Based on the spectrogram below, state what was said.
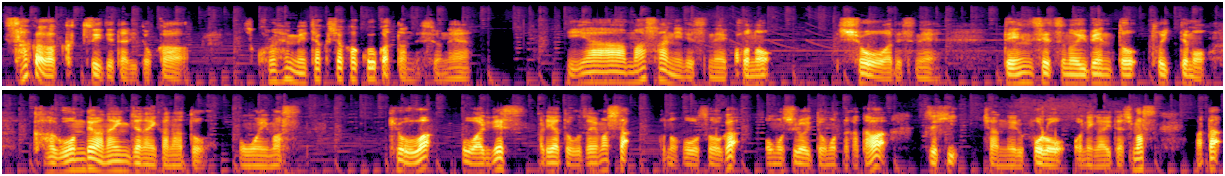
坂がくっついてたりとか、そこら辺めちゃくちゃかっこよかったんですよね。いやー、まさにですね、このショーはですね、伝説のイベントと言っても過言ではないんじゃないかなと思います。今日は終わりです。ありがとうございました。この放送が面白いと思った方は、ぜひチャンネルフォローお願いいたします。また、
